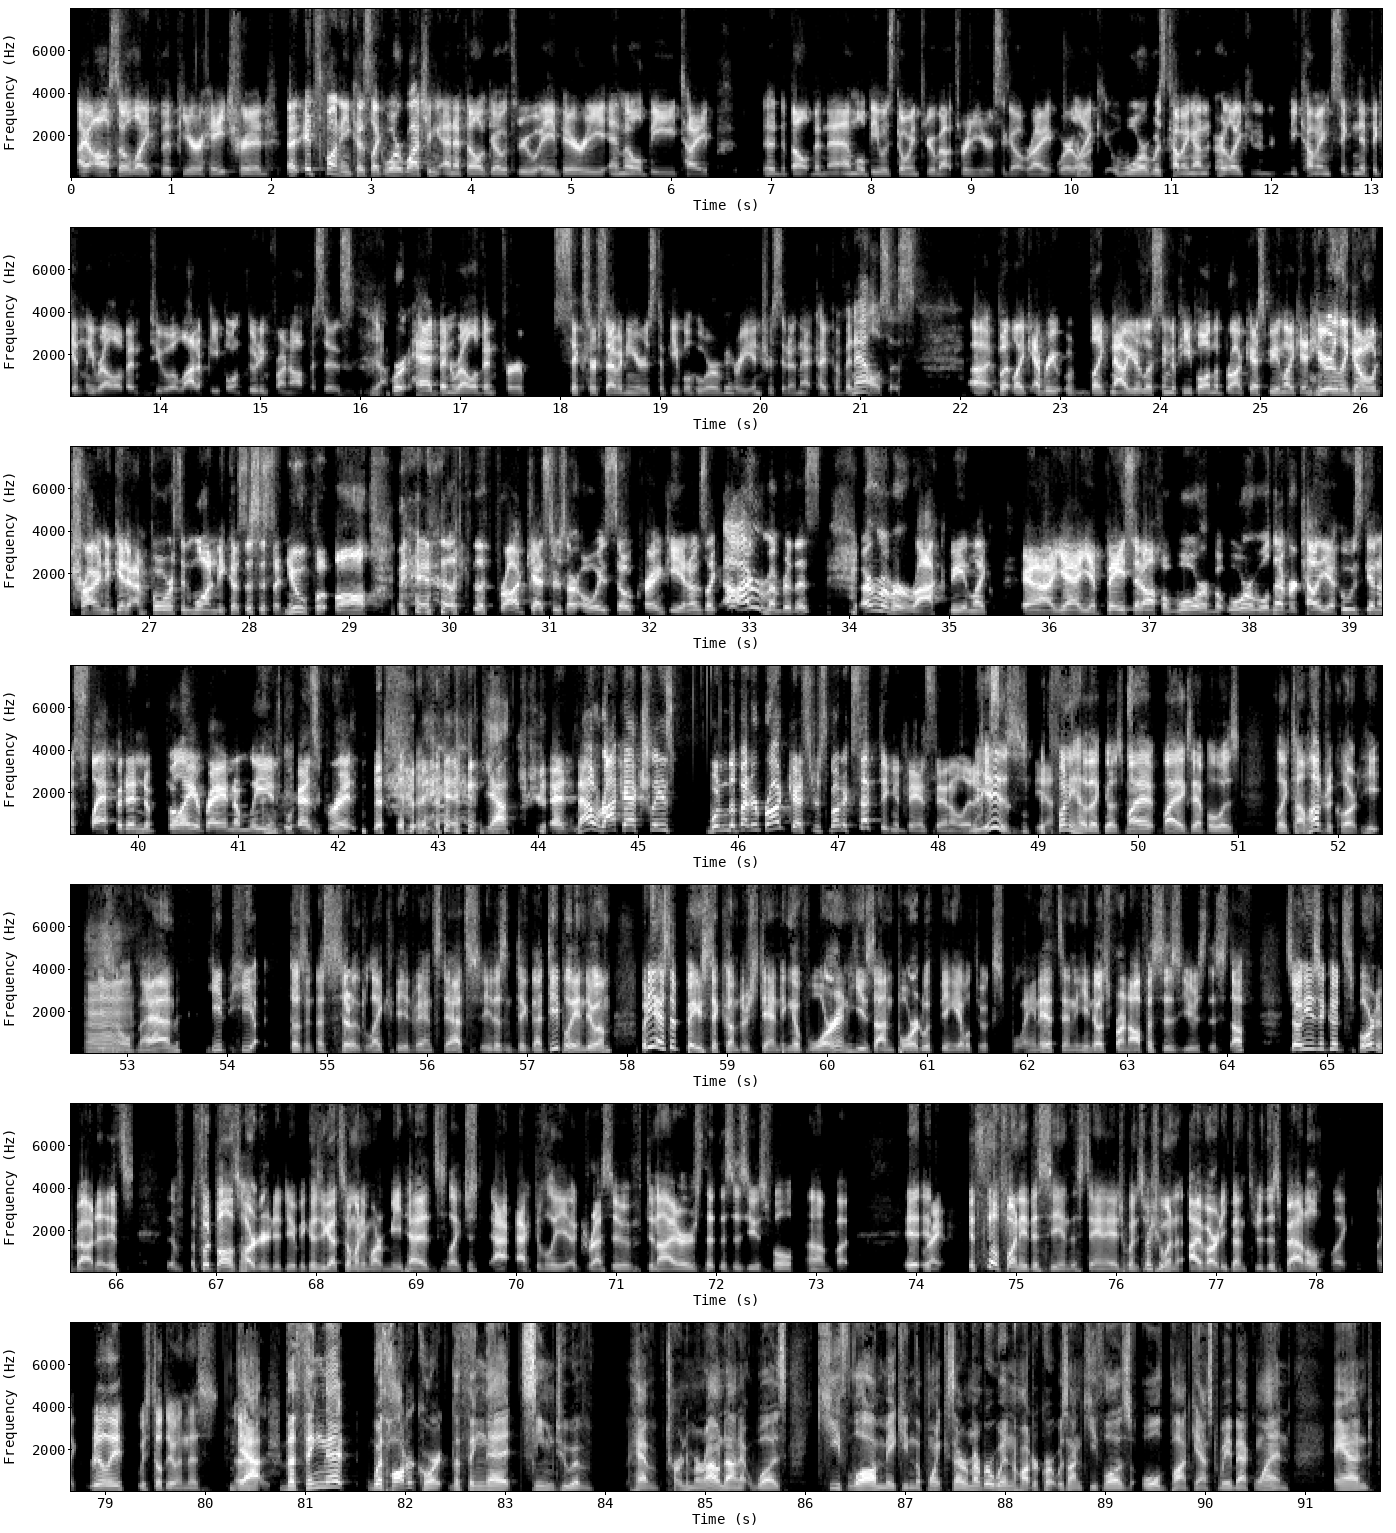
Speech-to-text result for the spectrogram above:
I also like the pure hatred. It's funny because like we're watching NFL go through a very MLB type development that MLB was going through about three years ago, right? Where Sure. like war was coming on or like becoming significantly relevant to a lot of people, including front offices. Yeah. Where it had been relevant for six or seven years to people who were very interested in that type of analysis. Uh, but like every like now you're listening to people on the broadcast being like, and here they go trying to get it on fourth and one because this is the new football. and like the broadcasters are always so cranky. And I was like, oh, I remember this. I remember Rock being like, yeah, yeah, you base it off of war, but war will never tell you who's gonna slap it into play randomly and who has grit. Yeah. and now Rock actually is one of the better broadcasters about accepting advanced analytics. He is. Yeah. It's funny how that goes. My my example was like Tom Haudricourt. He he's an Mm. old man. He he doesn't necessarily like the advanced stats. He doesn't dig that deeply into them, but he has a basic understanding of war and he's on board with being able to explain it and he knows front offices use this stuff. So he's a good sport about it. It's football is harder to do because you got so many more meatheads, like just a- actively aggressive deniers that this is useful. Um, but it, it- it's still funny to see in this day and age when especially when i've already been through this battle like like really we still doing this Uh, Yeah, the thing that with Court, the thing that seemed to have have turned him around on it was Keith Law making the point because I remember when Court was on Keith Law's old podcast way back when, and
